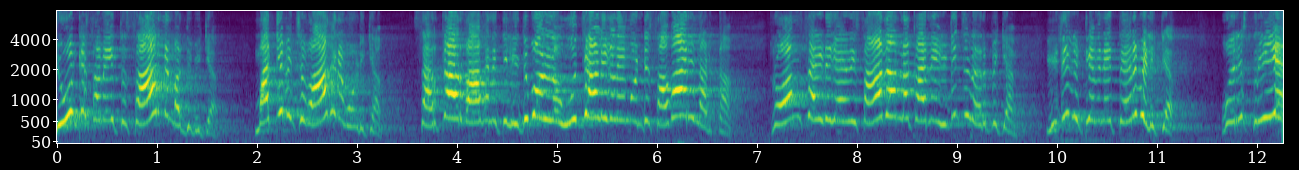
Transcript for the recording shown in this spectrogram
ഡ്യൂട്ടി സമയത്ത് സാറിന് മദ്യപിക്കാം. മദ്യപിച്ച് വാഹനം ഓടിക്കാം. സർക്കാർ വാഹനത്തിൽ ഇതുപോലുള്ള ഊച്ചാളികളെയും കൊണ്ട് സവാരി നടത്താം. റോങ് സൈഡ് കയറി സാധാരണക്കാരനെ ഇടിച്ചു തെറിപ്പിക്കാം. ഇടി കിട്ടിയവനെ തെറിവിളിക്കാം ഒരു സ്ത്രീയെ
